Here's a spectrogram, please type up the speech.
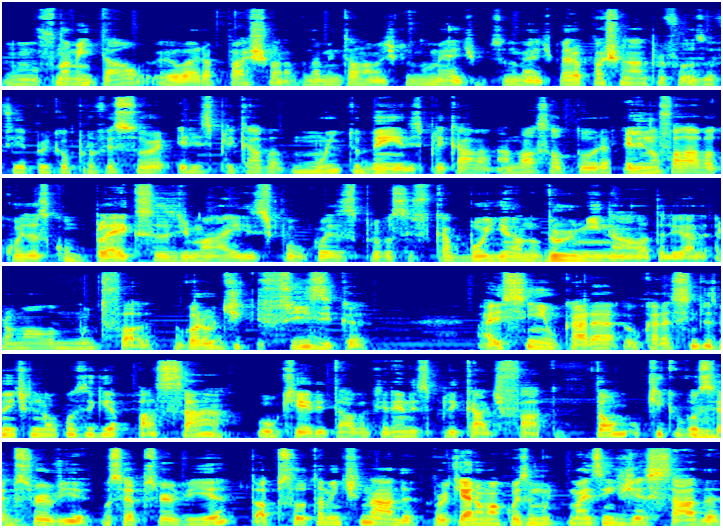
no fundamental, eu era apaixonado, fundamental não, acho que no médio, ensino médio. Eu era apaixonado por filosofia porque o professor, ele explicava muito bem, ele explicava a nossa altura, ele não falava coisas complexas demais, tipo, coisas pra você ficar boiando, dormir na aula, tá ligado? Era uma aula muito foda. Agora, o de física, Aí sim, o cara, o cara simplesmente ele não conseguia passar o que ele estava querendo explicar de fato. Então, o que, que você absorvia? Você absorvia absolutamente nada, porque era uma coisa muito mais engessada,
